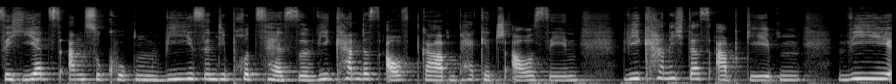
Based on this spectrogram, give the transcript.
sich jetzt anzugucken, wie sind die Prozesse, wie kann das Aufgabenpackage aussehen, wie kann ich das abgeben, wie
